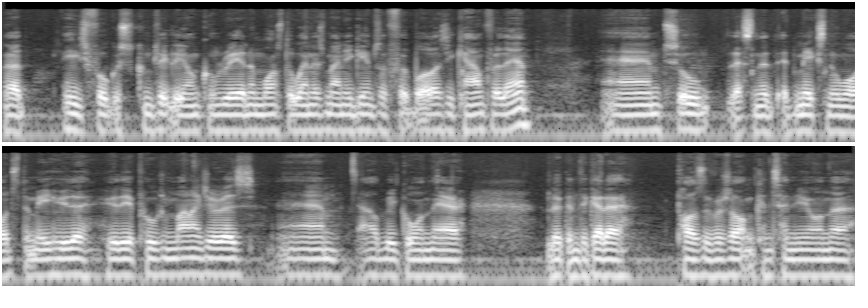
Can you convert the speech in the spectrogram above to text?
That he's focused completely on Coleraine and wants to win as many games of football as he can for them. Um, so listen, it, it makes no odds to me who the who the opposing manager is. Um, I'll be going there looking to get a positive result and continue on the,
